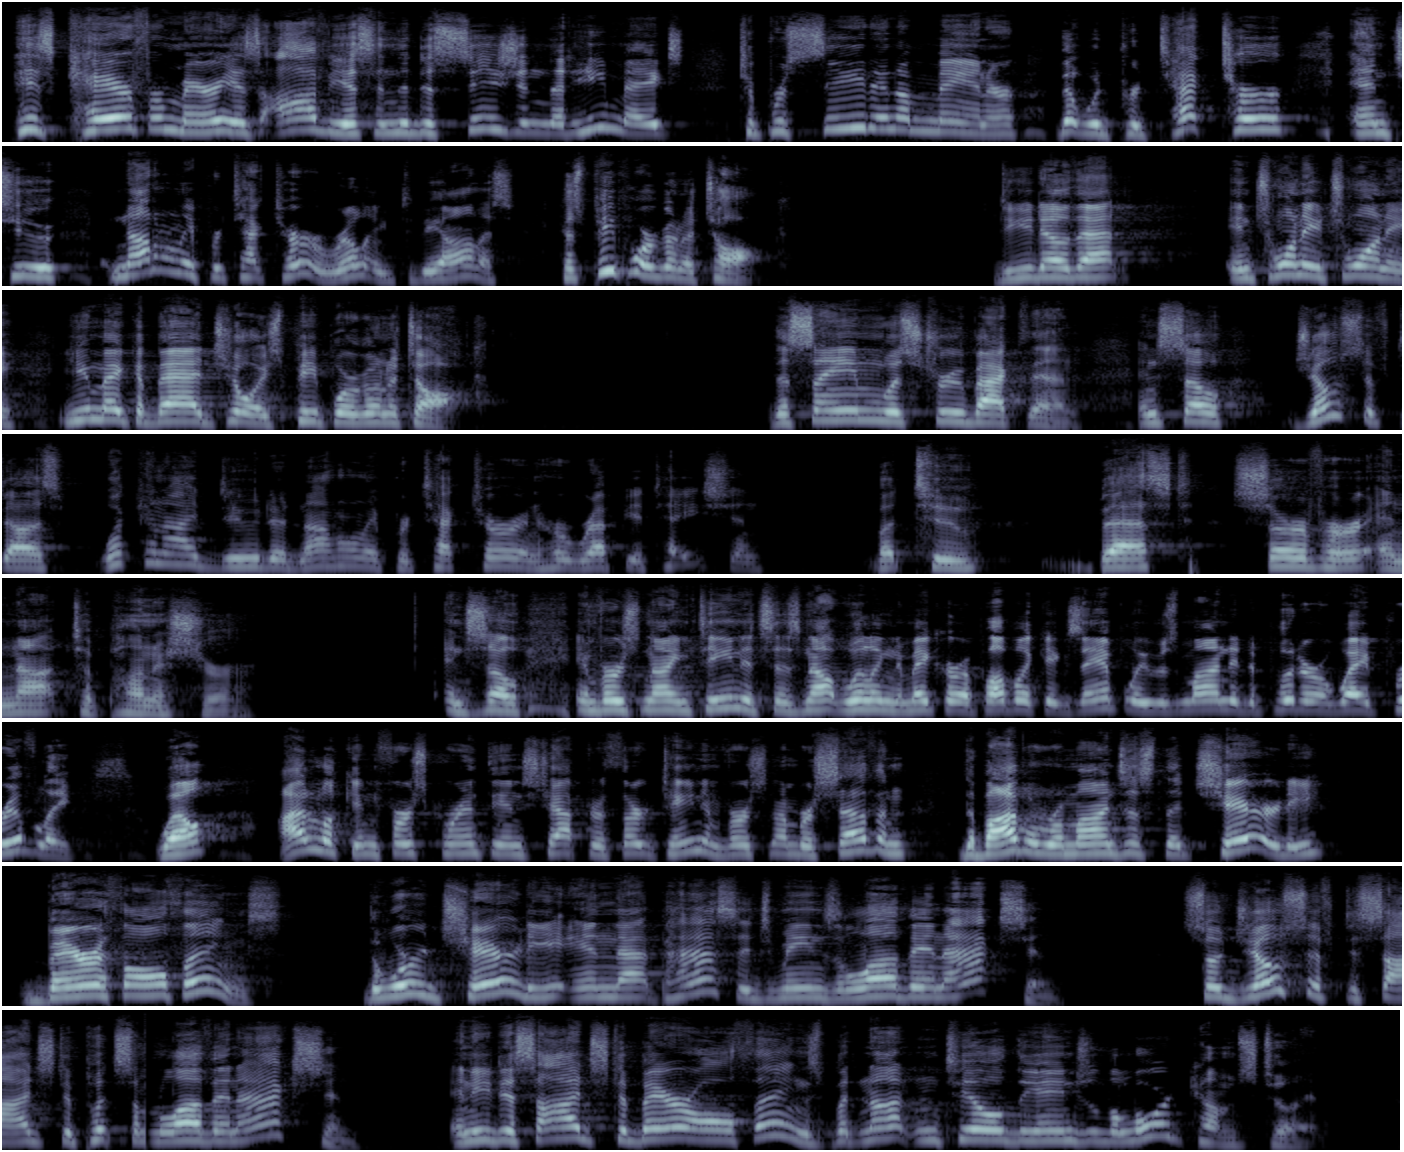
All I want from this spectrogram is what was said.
His care for Mary is obvious in the decision that he makes to proceed in a manner that would protect her and to not only protect her, really, to be honest, because people are going to talk. Do you know that? In 2020, you make a bad choice, people are going to talk. The same was true back then. And so Joseph does what can I do to not only protect her and her reputation, but to best serve her and not to punish her? And so in verse 19, it says, Not willing to make her a public example, he was minded to put her away privily. Well, I look in 1 Corinthians chapter 13 and verse number 7, the Bible reminds us that charity beareth all things. The word charity in that passage means love in action. So Joseph decides to put some love in action. And he decides to bear all things, but not until the angel of the Lord comes to him.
